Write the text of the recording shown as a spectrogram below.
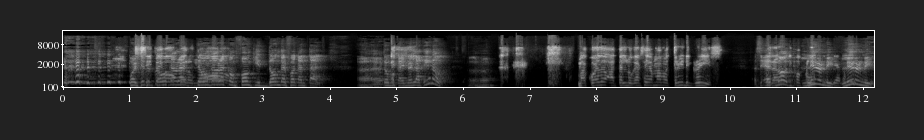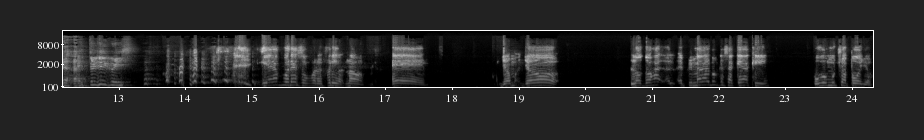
Por cierto, Sí tengo, pegó, que hablar, tengo que hablar con Funky dónde fue a cantar. Ajá, Porque ahí no es latino. me acuerdo, hasta el lugar se llamaba Three Degrees. Era no, literally, literally, 3 degrees. Y era por eso, por el frío. No. Eh, yo, yo, los dos, el primer álbum que saqué aquí, hubo mucho apoyo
